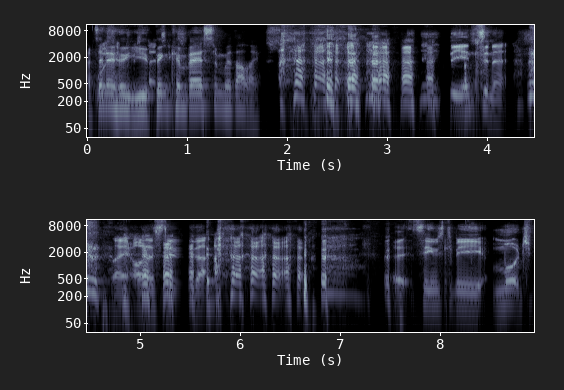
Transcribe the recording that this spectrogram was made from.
I don't know who you've been conversing with, Alex. the internet. Like, honestly, that it seems to be much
